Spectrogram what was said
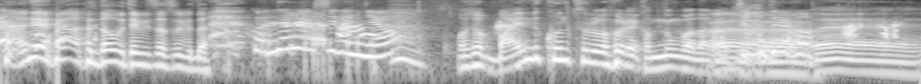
아니에요. 너무 재밌었습니다. 권정열 씨는요? 어, 저 mind control에 감동받아가지고. 저도요. 네.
